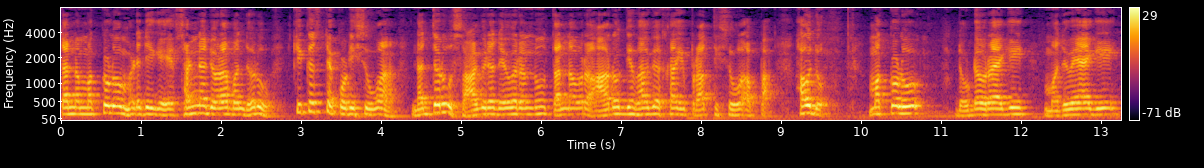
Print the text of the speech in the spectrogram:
ತನ್ನ ಮಕ್ಕಳು ಮಡದಿಗೆ ಸಣ್ಣ ಜ್ವರ ಬಂದರೂ ಚಿಕಿತ್ಸೆ ಕೊಡಿಸುವ ನಂತರೂ ಸಾವಿರ ದೇವರನ್ನು ತನ್ನವರ ಆರೋಗ್ಯ ಭಾಗಕ್ಕಾಗಿ ಪ್ರಾರ್ಥಿಸುವ ಅಪ್ಪ. ಹೌದು, ಮಕ್ಕಳು ದೊಡ್ಡವರಾಗಿ, ಮದುವೆಯಾಗಿ,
